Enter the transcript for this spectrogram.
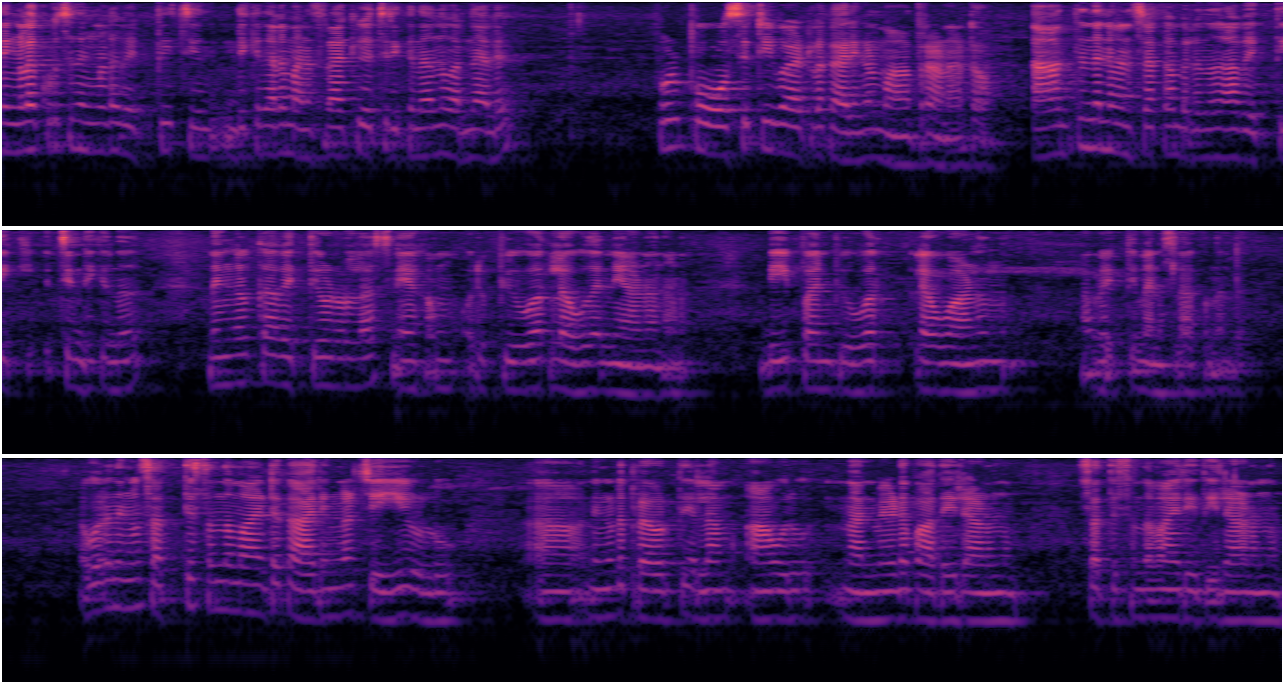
നിങ്ങളെക്കുറിച്ച് നിങ്ങളുടെ വ്യക്തി ചിന്തിക്കുന്ന മനസ്സിലാക്കി വെച്ചിരിക്കുന്നതെന്ന് പറഞ്ഞാൽ ഫുൾ പോസിറ്റീവായിട്ടുള്ള കാര്യങ്ങൾ മാത്രമാണ് കേട്ടോ. ആദ്യം തന്നെ മനസ്സിലാക്കാൻ പറ്റുന്നത് ആ വ്യക്തിക്ക് ചിന്തിക്കുന്നത് നിങ്ങൾക്ക് ആ വ്യക്തിയോടുള്ള സ്നേഹം ഒരു പ്യുവർ ലവ് തന്നെയാണെന്നാണ്. ഡീപ്പ് ആൻഡ് പ്യുവർ ലവ് ആണെന്ന് ആ വ്യക്തി മനസ്സിലാക്കുന്നുണ്ട്. അതുപോലെ നിങ്ങൾ സത്യസന്ധമായിട്ട് കാര്യങ്ങൾ ചെയ്യുകയുള്ളൂ. നിങ്ങളുടെ പ്രവൃത്തിയെല്ലാം ആ ഒരു നന്മയുടെ പാതയിലാണെന്നും സത്യസന്ധമായ രീതിയിലാണെന്നും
